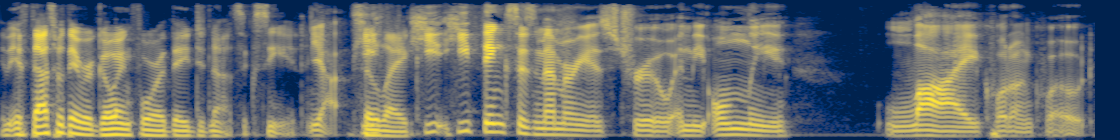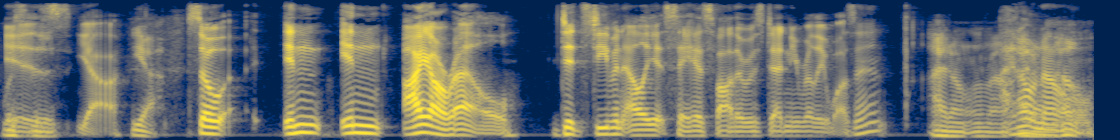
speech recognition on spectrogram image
if that's what they were going for, they did not succeed. Yeah. So, he, like- he he thinks his memory is true and the only lie, quote unquote, Was the- is yeah. Yeah, So in in IRL, did Stephen Elliott say his father was dead and he really wasn't? I don't remember. I don't, know.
